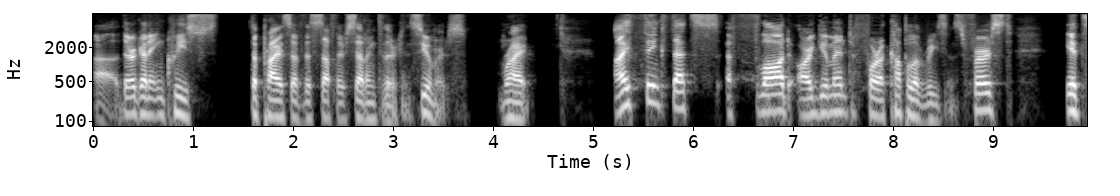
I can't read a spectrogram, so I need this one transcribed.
uh, they're going to increase the price of the stuff they're selling to their consumers, right? I think that's a flawed argument for a couple of reasons. First, it's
